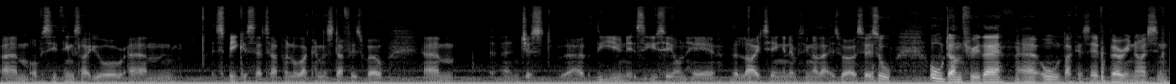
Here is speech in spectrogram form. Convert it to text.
Um, obviously, things like your um, speaker setup and all that kind of stuff as well. And just uh, the units that you see on here, the lighting and everything like that as well. So it's all all done through there. Uh, all, like I said, very nice and,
